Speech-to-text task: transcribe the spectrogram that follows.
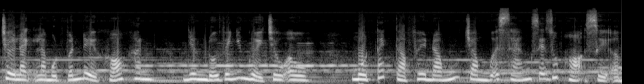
Trời lạnh là một vấn đề khó khăn, nhưng đối với những người châu Âu, một tách cà phê nóng trong bữa sáng sẽ giúp họ sưởi ấm.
